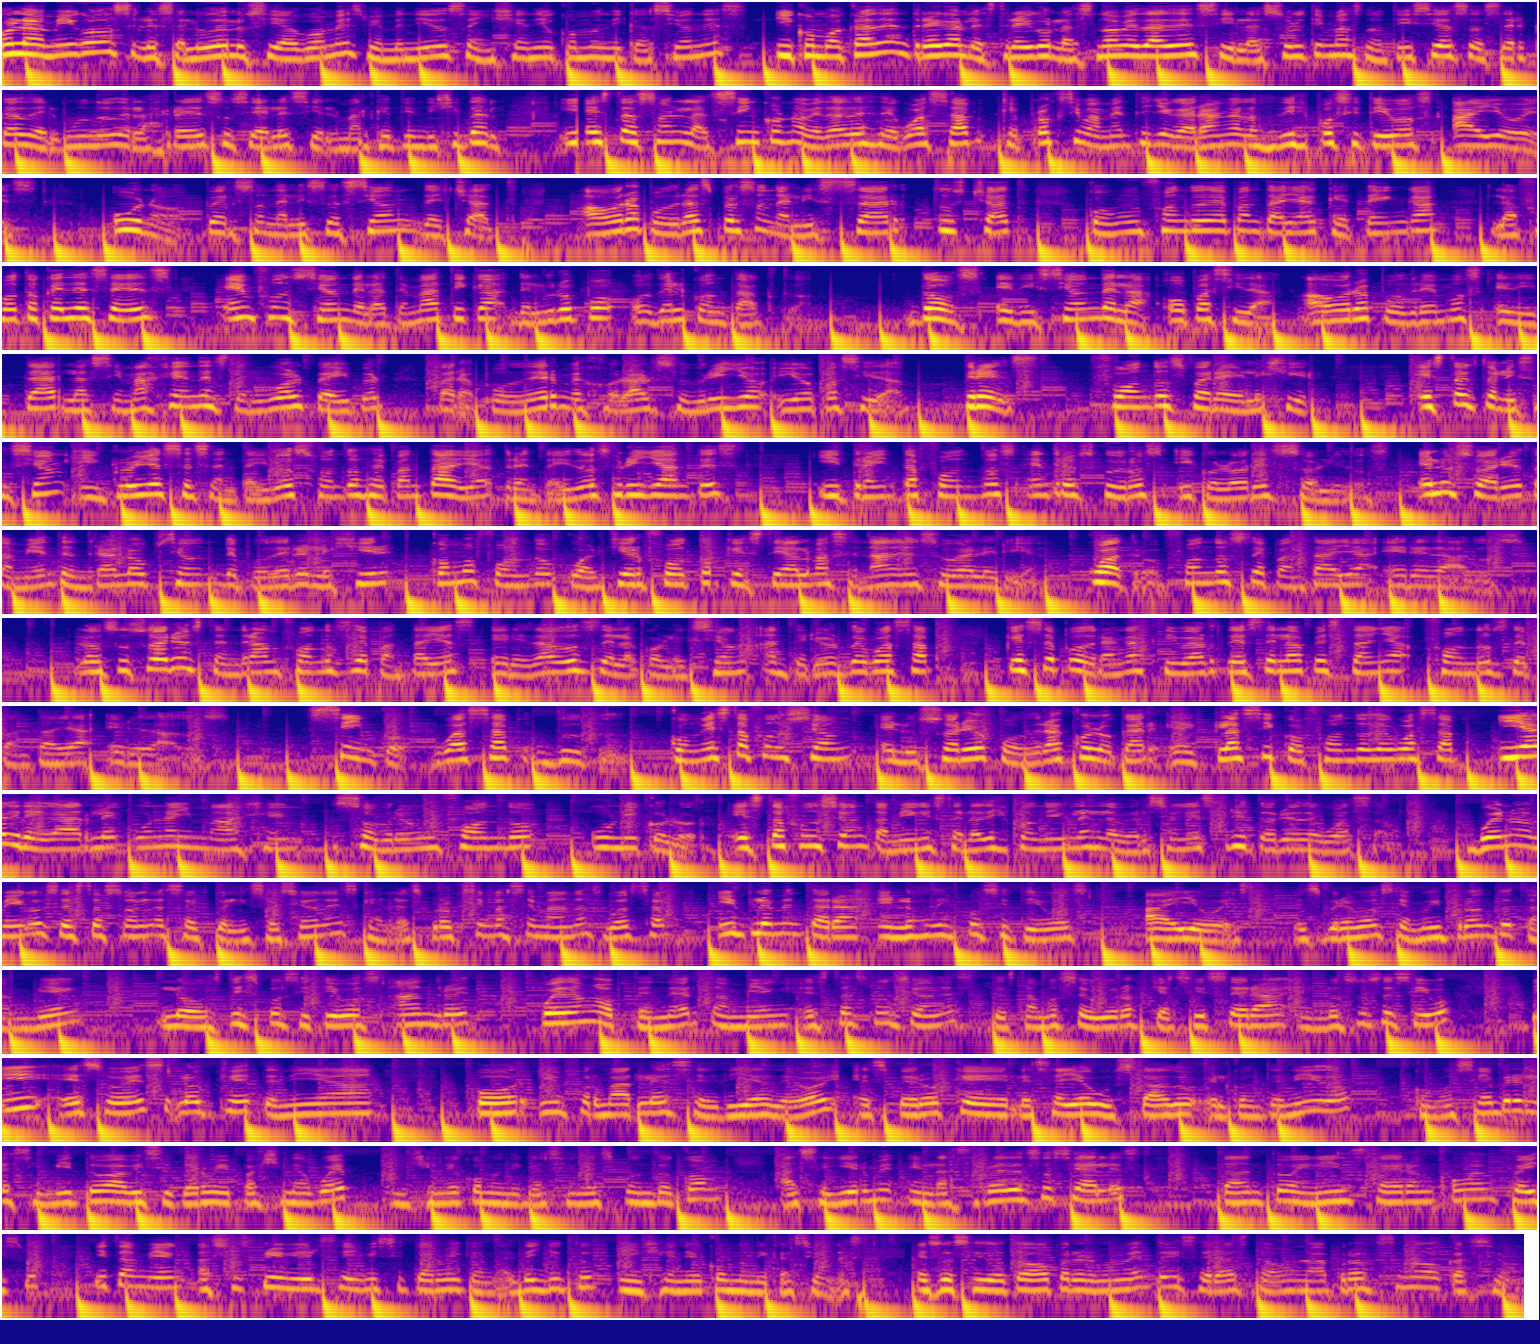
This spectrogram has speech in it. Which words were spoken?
Hola amigos, les saluda Lucía Gómez, bienvenidos a Ingenio Comunicaciones y como a cada entrega les traigo las novedades y las últimas noticias acerca del mundo de las redes sociales y el marketing digital. Y estas son las 5 novedades de WhatsApp que próximamente llegarán a los dispositivos iOS. 1. Personalización de chat. Ahora podrás personalizar tus chats con un fondo de pantalla que tenga la foto que desees en función de la temática del grupo o del contacto. 2. Edición de la opacidad. Ahora podremos editar las imágenes del wallpaper para poder mejorar su brillo y opacidad. 3. Fondos para elegir. Esta actualización incluye 62 fondos de pantalla, 32 brillantes y 30 fondos entre oscuros y colores sólidos. El usuario también tendrá la opción de poder elegir como fondo cualquier foto que esté almacenada en su galería. 4. Fondos de pantalla heredados. Los usuarios tendrán fondos de pantallas heredados de la colección anterior de WhatsApp que se podrán activar desde la pestaña Fondos de pantalla heredados. 5. WhatsApp Doodle. Con esta función, el usuario podrá colocar el clásico fondo de WhatsApp y agregarle una imagen sobre un fondo unicolor. Esta función también estará disponible en la versión escritorio de WhatsApp. Bueno amigos, estas son las actualizaciones que en las próximas semanas WhatsApp implementará en los dispositivos iOS. Esperemos que muy pronto también los dispositivos Android puedan obtener también estas funciones. Estamos seguros que así será en lo sucesivo y eso es lo que tenía por informarles el día de hoy. Espero que les haya gustado el contenido. Como siempre les invito a visitar mi página web ingeniocomunicaciones.com, a seguirme en las redes sociales, tanto en Instagram como en Facebook, y también a suscribirse y visitar mi canal de YouTube Ingenio Comunicaciones. Eso ha sido todo por el momento y será hasta una próxima ocasión.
